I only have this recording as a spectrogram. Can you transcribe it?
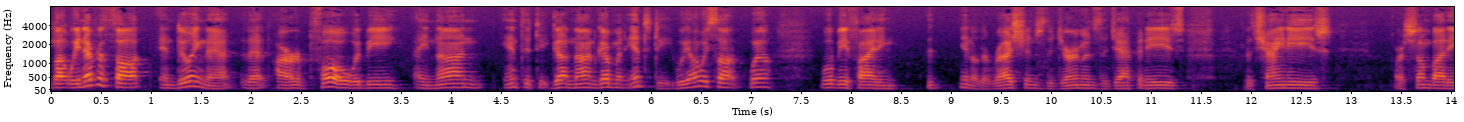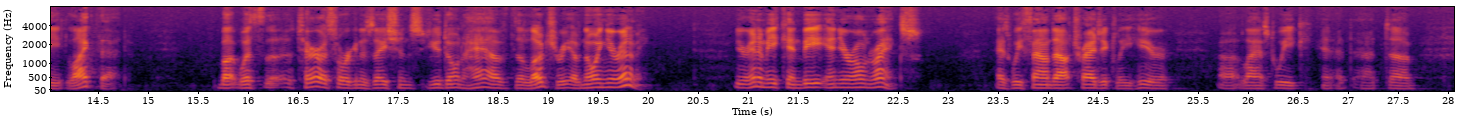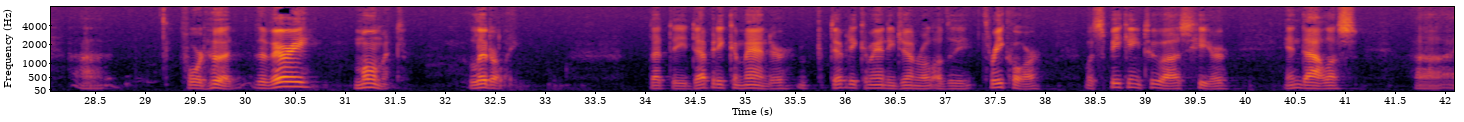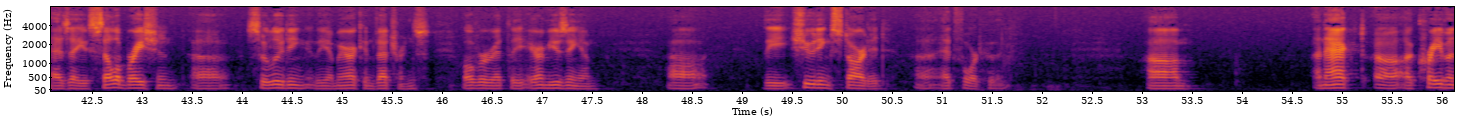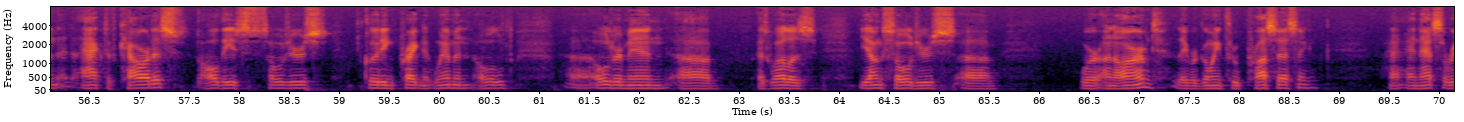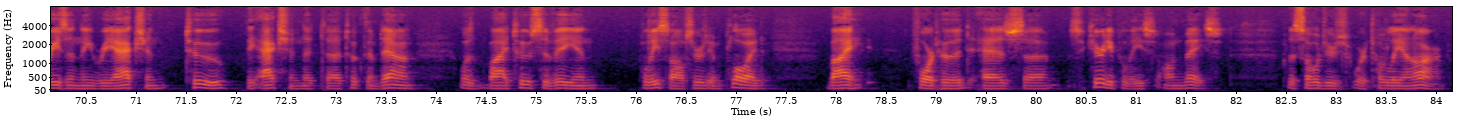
but we never thought in doing that that our foe would be a non-entity, non-government entity. We always thought, well, we'll be fighting, the, you know, the Russians, the Germans, the Japanese, the Chinese, or somebody like that. But with the terrorist organizations, you don't have the luxury of knowing your enemy. Your enemy can be in your own ranks, as we found out tragically here uh, last week at, at uh, uh, Fort Hood. The very moment, literally, that the deputy commander, deputy commanding general of the three corps, was speaking to us here in Dallas uh, as a celebration uh, saluting the American veterans over at the Air Museum. Uh, the shooting started at Fort Hood. Um, an act, uh, a craven act of cowardice. All these soldiers including pregnant women, old, uh, older men, uh, as well as young soldiers, uh, were unarmed. They were going through processing, and that's the reason the reaction to the action that uh, took them down was by two civilian police officers employed by Fort Hood as uh, security police on base. The soldiers were totally unarmed.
